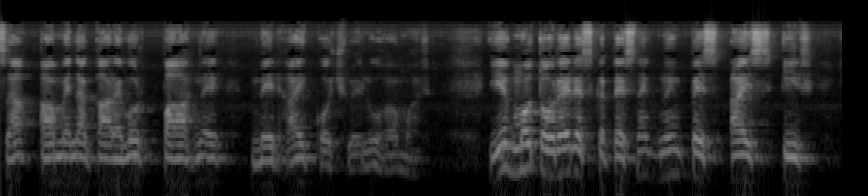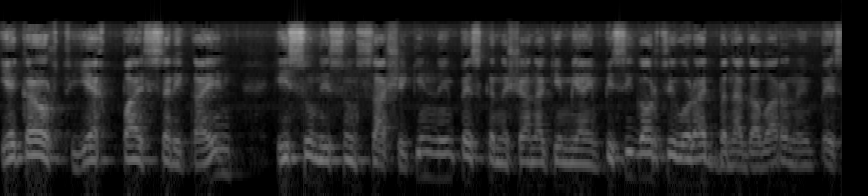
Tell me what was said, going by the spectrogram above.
սա ամենակարևոր պահն է մեր հայ կոչվելու համար։ Եվ մոտ օրերս կտեսնենք նույնպես այս իր երկրորդ եղբայր Սրիկային 50-50 Սաշիկին նույնպես կնշանակի մի այնպիսի գործի, որ այդ բնակավարը նույնպես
